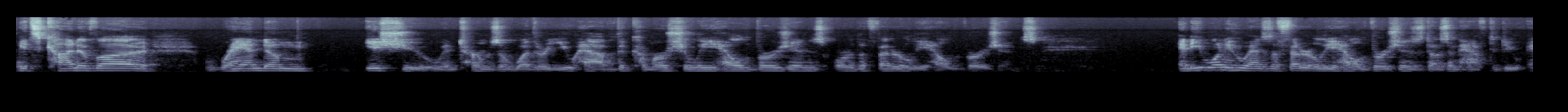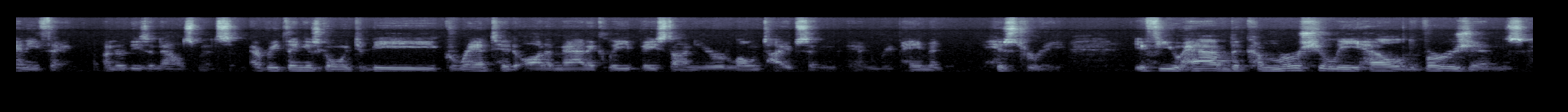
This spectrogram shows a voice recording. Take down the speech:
It's kind of a random issue in terms of whether you have the commercially held versions or the federally held versions. Anyone who has the federally held versions doesn't have to do anything under these announcements. Everything is going to be granted automatically based on your loan types and, and repayment history. If you have the commercially held versions,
